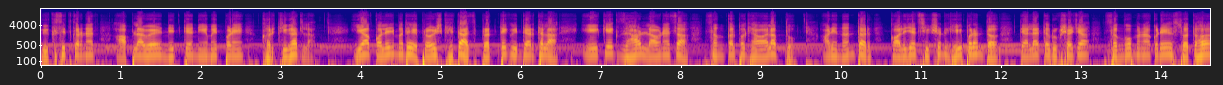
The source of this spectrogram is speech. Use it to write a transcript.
विकसित करण्यात आपला वेळ नित्य नियमितपणे खर्ची घातला. या कॉलेजमध्ये प्रवेश घेताच प्रत्येक विद्यार्थ्याला एक एक झाड लावण्याचा संकल्प घ्यावा लागतो. आणि नंतर कॉलेजात शिक्षण घेईपर्यंत त्याला त्या वृक्षाच्या संगोपनाकडे स्वतः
